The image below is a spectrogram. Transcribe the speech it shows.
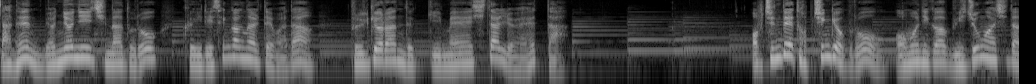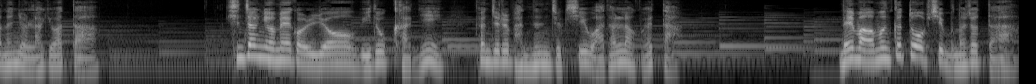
나는 몇 년이 지나도록 그 일이 생각날 때마다 불결한 느낌에 시달려야 했다. 엎친 데 덮친 격으로 어머니가 위중하시다는 연락이 왔다. 신장염에 걸려 위독하니 편지를 받는 즉시 와달라고 했다. 내 마음은 끝도 없이 무너졌다.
